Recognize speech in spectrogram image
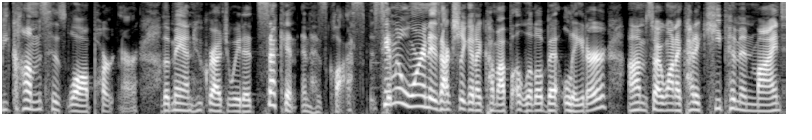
becomes his law partner, the man who graduated second in his class. Samuel Warren is actually going to come up a little bit later, um, so I want to kind of keep him in mind.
